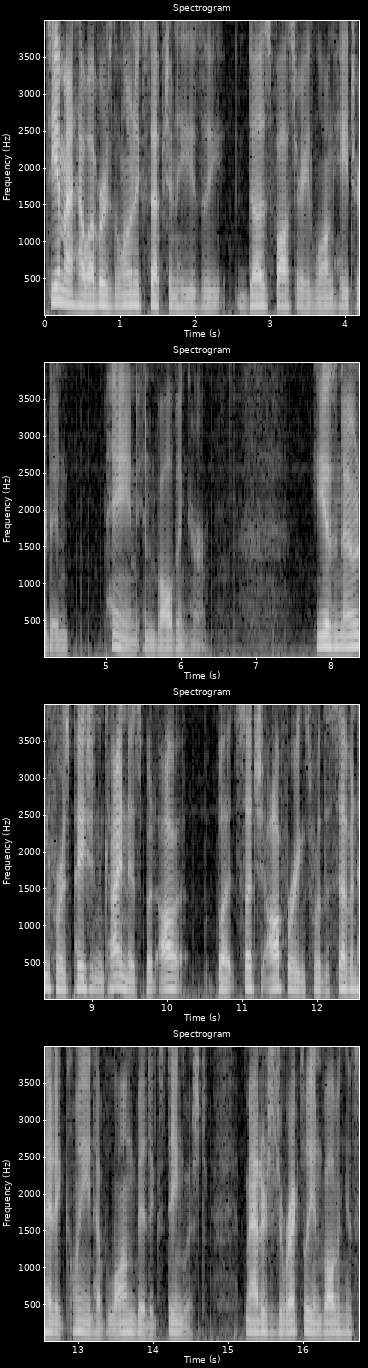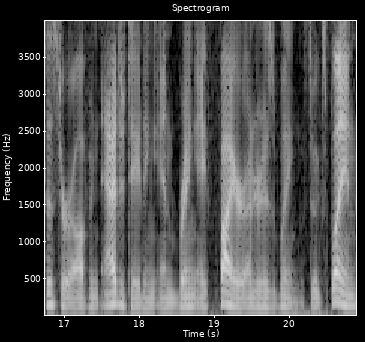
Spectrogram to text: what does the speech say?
Tiamat, however, is the lone exception. He does foster a long hatred and pain involving her. He is known for his patience and kindness, but but such offerings for the seven-headed queen have long been extinguished. Matters directly involving his sister are often agitating and bring a fire under his wings. To explain,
